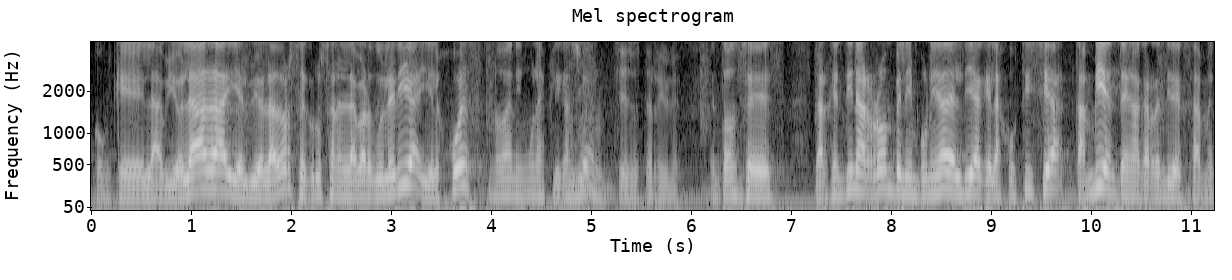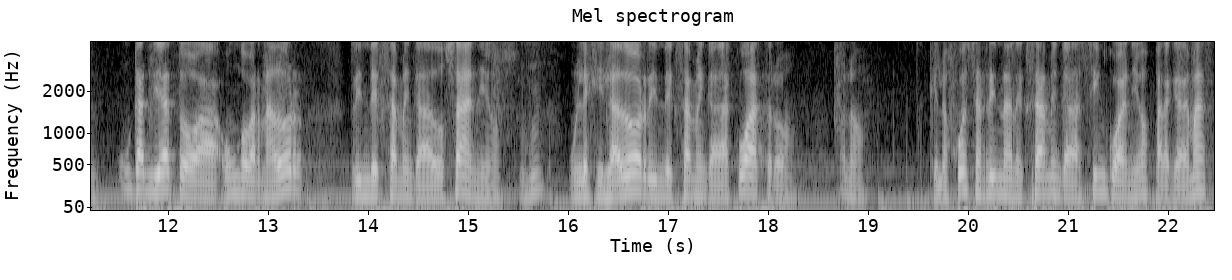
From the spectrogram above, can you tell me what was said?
con que la violada y el violador se cruzan en la verdulería y el juez no da ninguna explicación. Sí, eso es terrible. Entonces, la Argentina rompe la impunidad el día que la justicia también tenga que rendir examen. Un candidato a un gobernador rinde examen cada dos años. Un legislador rinde examen cada cuatro. Bueno, que los jueces rindan examen cada cinco años para que además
